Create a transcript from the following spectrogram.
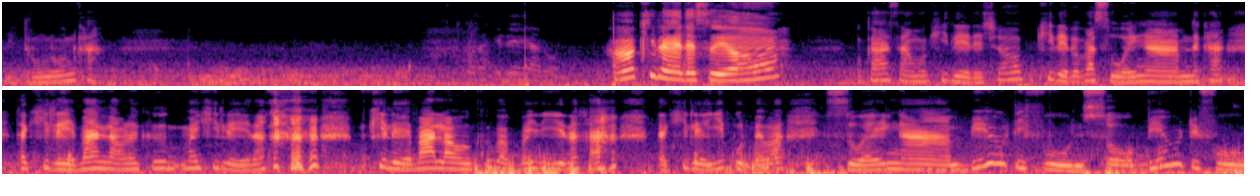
อยู่ตรงนู้นค่ะฮะคิเลเดสよ โอกาสั่งว่าคิเลเดี๋ยวชอบคิเลแปลว่าสวยงามนะคะ ถ้าคิเลบ้านเราเลยคือไม่คิเลนะคะคิเลบ้านเราคือแบบไม่ดีนะคะ แต่คิเลญี่ปุ่นแปลว่า สวยงาม beautiful so beautiful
